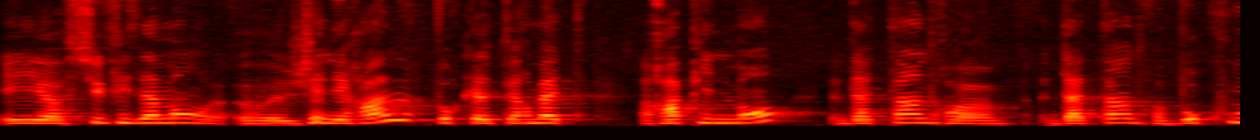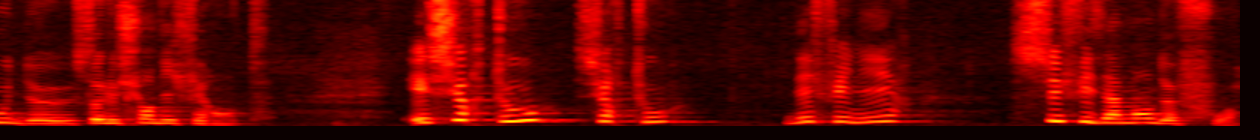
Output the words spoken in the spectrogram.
et suffisamment générale pour qu'elle permette rapidement d'atteindre beaucoup de solutions différentes. Et surtout, surtout, définir suffisamment de fois.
